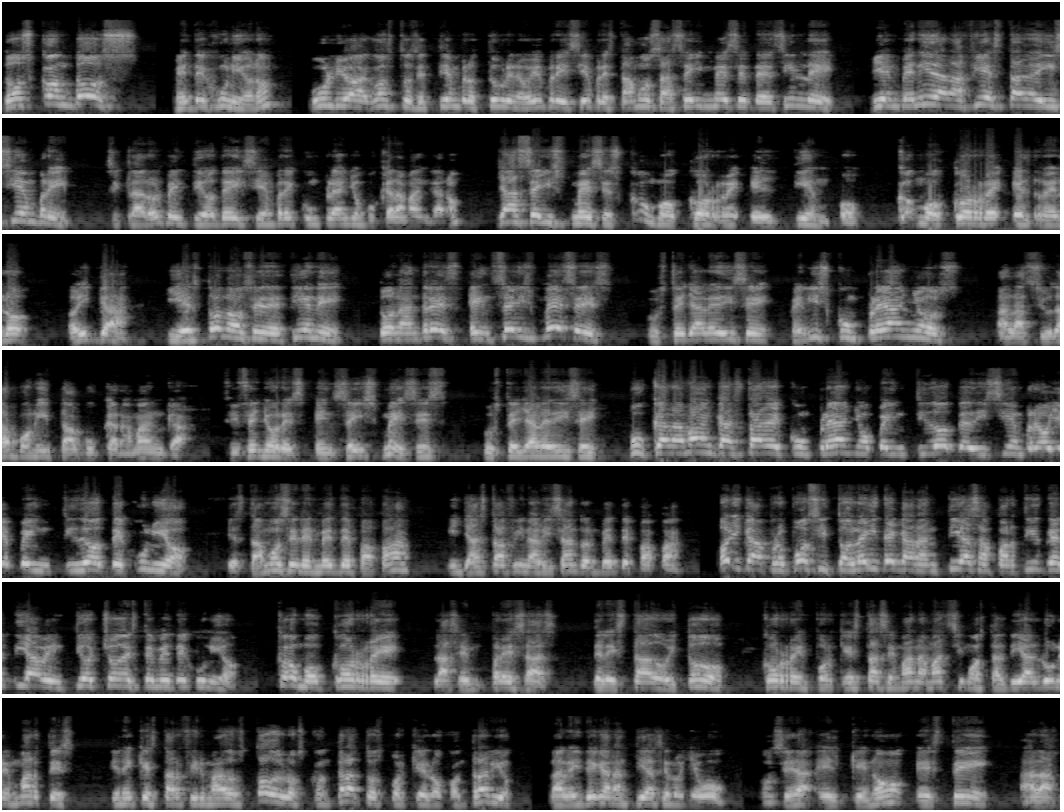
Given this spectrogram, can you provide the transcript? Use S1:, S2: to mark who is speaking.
S1: 2 con 2, mes de junio, ¿no? Julio, agosto, septiembre, octubre, noviembre, diciembre. Estamos a seis meses de decirle bienvenida a la fiesta de diciembre. Sí, claro, el 22 de diciembre cumpleaños Bucaramanga, ¿no? Ya seis meses. ¿Cómo corre el tiempo? ¿Cómo corre el reloj? Oiga, y esto no se detiene. Don Andrés, en seis meses usted ya le dice feliz cumpleaños a la ciudad bonita, Bucaramanga. Sí, señores, en seis meses usted ya le dice, Bucaramanga está de cumpleaños 22 de diciembre, hoy es 22 de junio y estamos en el mes de papá y ya está finalizando el mes de papá. Oiga, a propósito, ley de garantías a partir del día 28 de este mes de junio. ¿Cómo corre las empresas del Estado y todo? Corren porque esta semana máximo hasta el día lunes, martes, tienen que estar firmados todos los contratos porque lo contrario, la ley de garantía se lo llevó. O sea, el que no esté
